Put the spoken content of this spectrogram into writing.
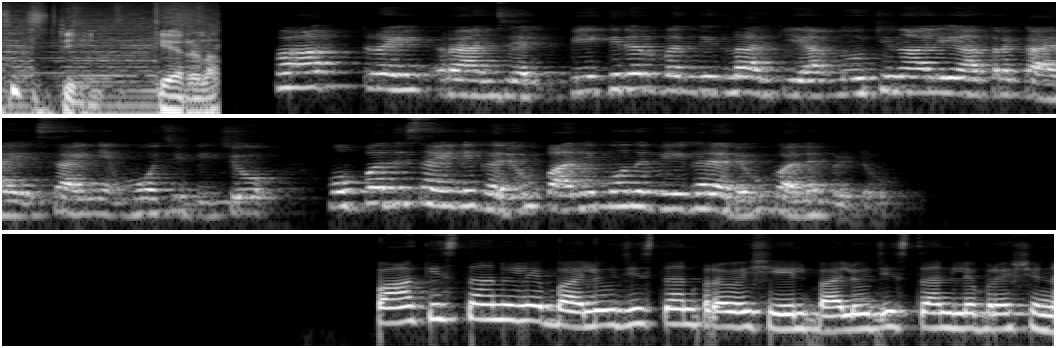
sixteen Kerala. Pak train റാഞ്ചൽ ഭീകരർ ബന്ദികളാക്കിയ നൂറ്റിനാല് യാത്രക്കാരെ സൈന്യം മോചിപ്പിച്ചു. മുപ്പത് സൈനികരും പതിമൂന്ന് ഭീകരരും കൊല്ലപ്പെട്ടു. പാകിസ്ഥാനിലെ ബലൂചിസ്ഥാൻ പ്രവിശ്യയിൽ Balochistan liberation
